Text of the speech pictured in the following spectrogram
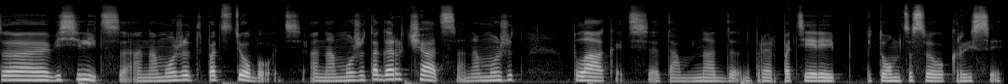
э, веселиться, она может подстебывать, она может огорчаться, она может плакать э, там над, например, потерей питомца своего крысы.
